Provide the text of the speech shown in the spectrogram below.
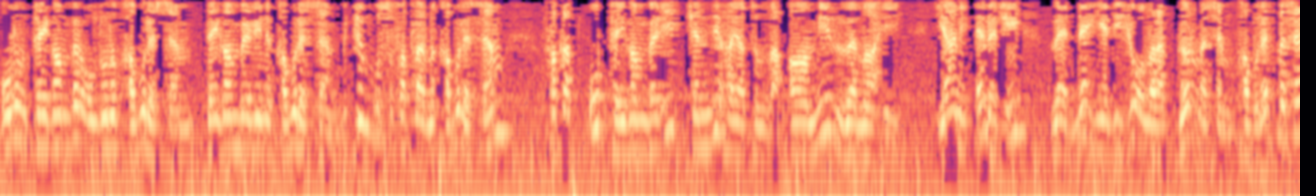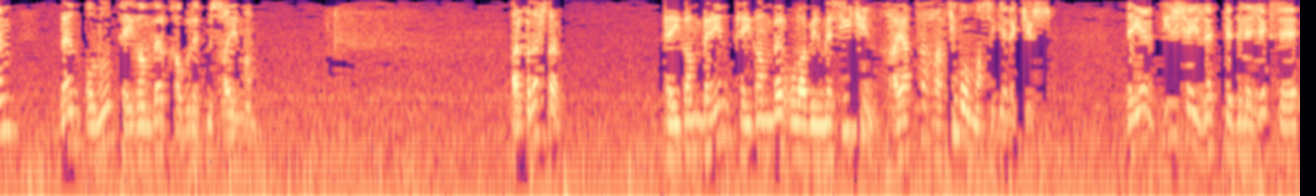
onun peygamber olduğunu kabul etsem, peygamberliğini kabul etsem, bütün bu sıfatlarını kabul etsem, fakat o peygamberi kendi hayatımda amir ve nahi, yani emreci ve nehyedici olarak görmesem, kabul etmesem, ben onu peygamber kabul etmiş sayılmam. Arkadaşlar, peygamberin peygamber olabilmesi için hayata hakim olması gerekir. Eğer bir şey reddedilecekse,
